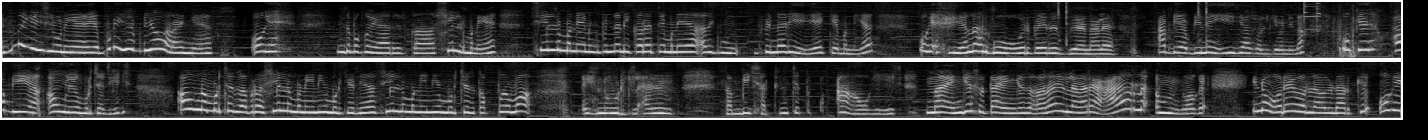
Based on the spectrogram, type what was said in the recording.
என்ன கேஸ் இவனுங்க எப்படி எப்படியோ வராங்க. ஓகே இந்த பக்கம் யார் இருக்கா? ஷீல்டு மணிய. ஷீல்டு மணி எனக்கு பின்னாடி கராத்தே மணிய அதுக்கு பின்னாடி ஏகே மணிய. ஓகே எல்லாருக்கும் ஒவ்வொரு பேர் இருக்கிறதுனால அப்படி அப்படின்னு ஈஸியாக சொல்லிக்க வேண்டியதான் ஓகே அப்படியே அவங்களையும் முடிச்சாச்சு. அவங்கள முடிச்சதுக்கப்புறம் ஷீல்டு பண்ணி இனியும் முடிக்க வேண்டியதா ஷீல்டு பண்ணி இனியும் முடிச்சதுக்கப்புறமா இன்னும் முடிக்கல. தம்பி சட்டுன்னு செத்து ஆ ஓகே நான் எங்கேயோ சுட்டா எங்கேயோ சாகிறேன் இதில் வேறு ஏரில் ம் ஓகே இன்னும் ஒரே ஒரு லெவல் தான் இருக்குது ஓகே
